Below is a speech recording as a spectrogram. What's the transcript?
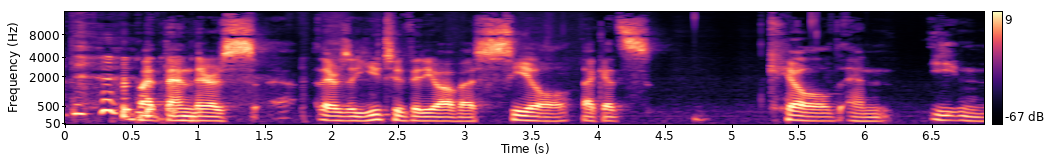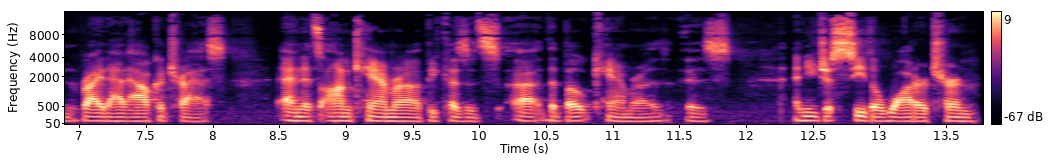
but then there's there's a YouTube video of a seal that gets killed and eaten right at Alcatraz, and it's on camera because it's uh, the boat camera is, and you just see the water turn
